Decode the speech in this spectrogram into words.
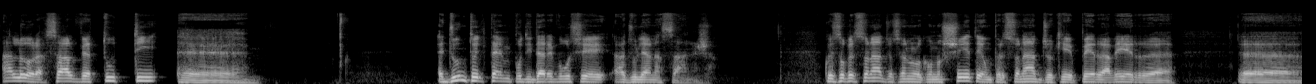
Allora, salve a tutti. Eh, è giunto il tempo di dare voce a Julian Assange. Questo personaggio, se non lo conoscete, è un personaggio che per aver eh,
